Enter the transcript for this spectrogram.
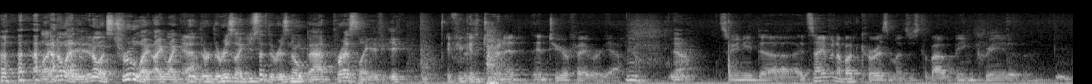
like no, you know it's true. Like like, like Yeah. there, there is like you said there is no bad press. Like if, if if you can turn it into your favor, yeah. yeah. So you need. Uh, it's not even about charisma. It's just about being creative. And,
